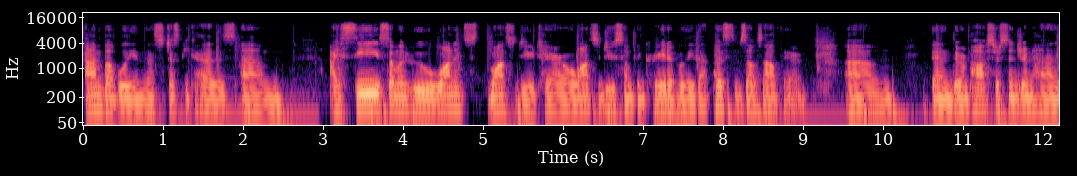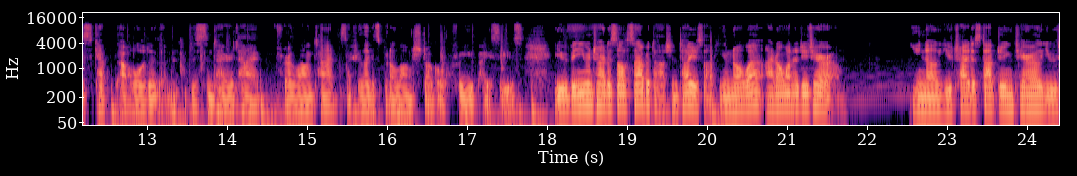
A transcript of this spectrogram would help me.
i'm bubbly in this just because um I see someone who wanted, wants to do tarot or wants to do something creatively that puts themselves out there. Um, and their imposter syndrome has kept a hold of them this entire time for a long time because I feel like it's been a long struggle for you Pisces. You've been even trying to self-sabotage and tell yourself, you know what, I don't want to do tarot. You know, you tried to stop doing tarot, you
